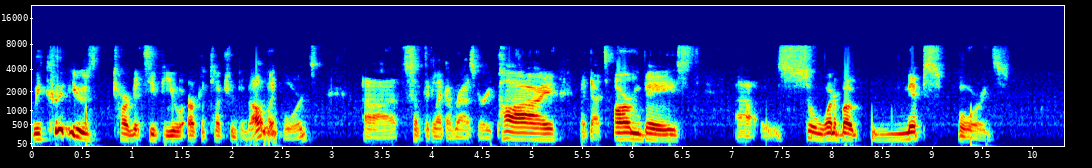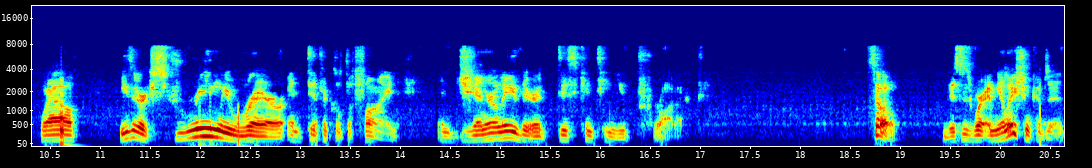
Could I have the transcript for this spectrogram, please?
we could use target CPU architecture development boards, uh, something like a Raspberry Pi, but that's ARM based. Uh, so what about MIPS boards? Well, these are extremely rare and difficult to find, and generally they're a discontinued product. So this is where emulation comes in.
